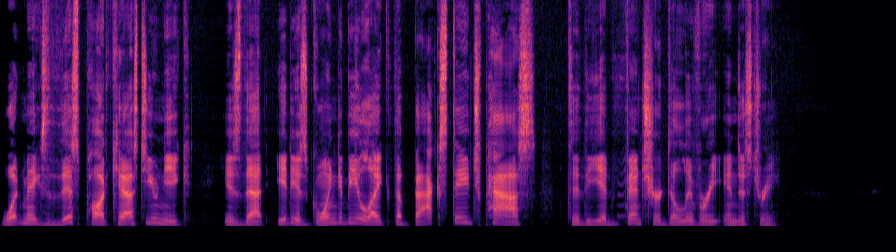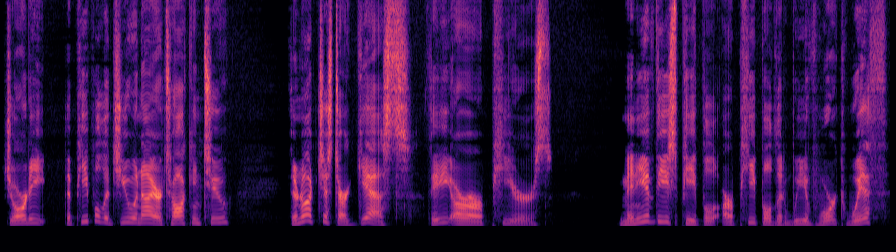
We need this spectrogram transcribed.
What makes this podcast unique is that it is going to be like the backstage pass to the adventure delivery industry. Jordy, the people that you and I are talking to, they're not just our guests, they are our peers. Many of these people are people that we have worked with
